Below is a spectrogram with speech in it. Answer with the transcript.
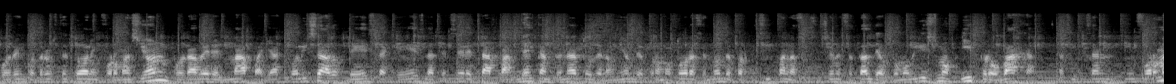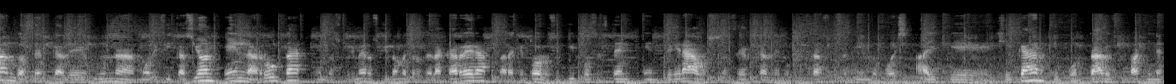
podrá encontrar usted toda la información. Podrá ver el mapa ya actualizado de esta que es la tercera etapa del campeonato de la Unión de Promotoras, en donde participan la Asociación Estatal de Automovilismo y Probaja. Así que están informando acerca de una modificación en la ruta en los primeros kilómetros de la carrera para que todos los equipos estén enterados acerca de lo que está sucediendo pues hay que checar su portal o su página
